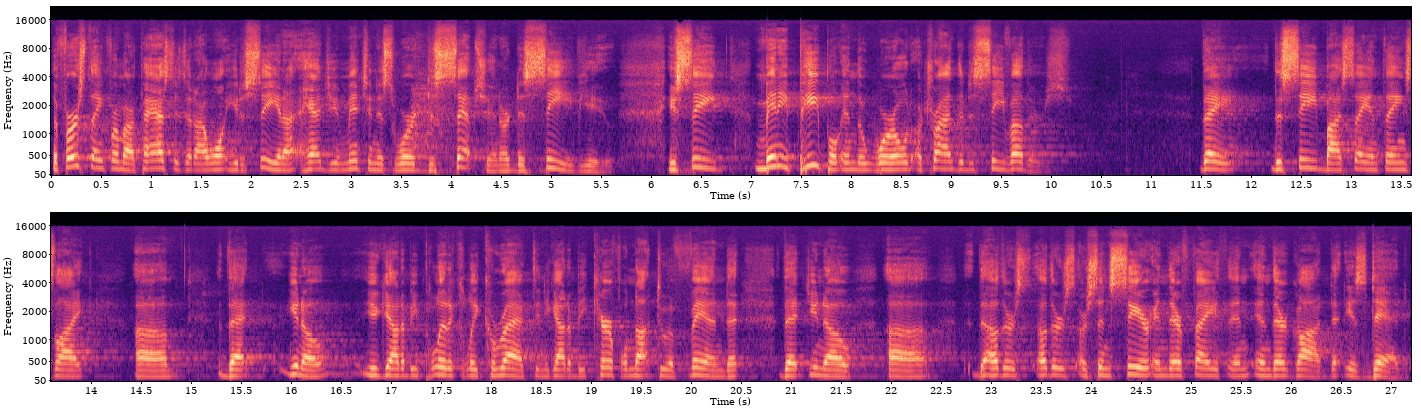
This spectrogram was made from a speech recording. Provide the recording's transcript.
The first thing from our passage that I want you to see, and I had you mention this word deception or deceive you. You see, many people in the world are trying to deceive others. They deceive by saying things like uh, that, you know, you got to be politically correct and you got to be careful not to offend, that, that you know, uh, the others, others are sincere in their faith in, in their God that is dead.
